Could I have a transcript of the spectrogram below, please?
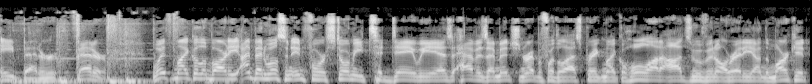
a better better. With Michael Lombardi, I'm Ben Wilson in for Stormy today. We have, as I mentioned right before the last break, Mike, a whole lot of odds moving already on the market.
